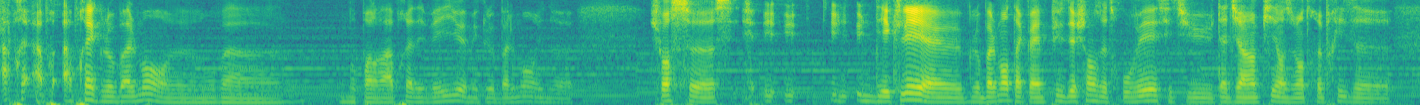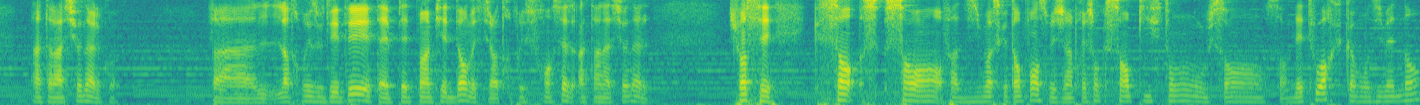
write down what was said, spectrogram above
après, après, après, globalement, euh, on va, on en parlera après des VIE, mais globalement, une, je pense, euh, c'est- une, des clés, euh, globalement, t'as quand même plus de chances de trouver si tu as déjà un pied dans une entreprise euh, internationale, quoi. Enfin, l'entreprise où t'étais, t'avais peut-être pas un pied dedans, mais c'est l'entreprise française internationale. Je pense que c'est sans, sans, enfin, dis-moi ce que t'en penses, mais j'ai l'impression que sans piston ou sans, sans network, comme on dit maintenant,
